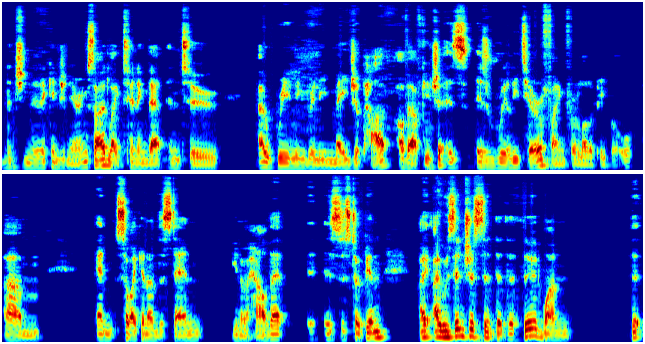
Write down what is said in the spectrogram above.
the genetic engineering side, like turning that into a really, really major part of our future is is really terrifying for a lot of people. Um, and so I can understand, you know, how that is dystopian. I, I was interested that the third one, the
